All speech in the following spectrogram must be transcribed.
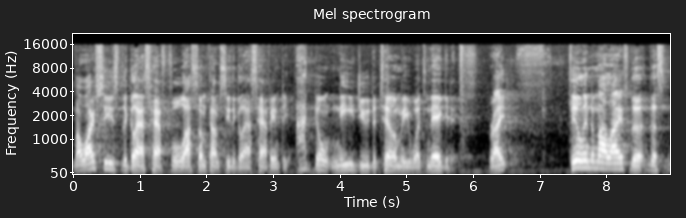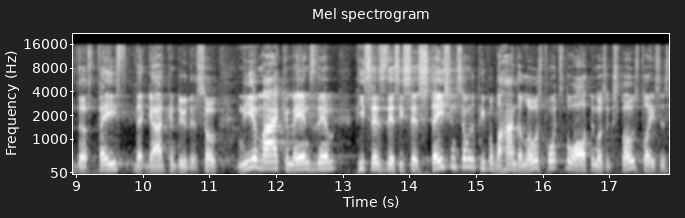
My wife sees the glass half full. I sometimes see the glass half empty. I don't need you to tell me what's negative, right? Fill into my life the, the, the faith that God can do this. So Nehemiah commands them. He says this He says, Station some of the people behind the lowest points of the wall at the most exposed places,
